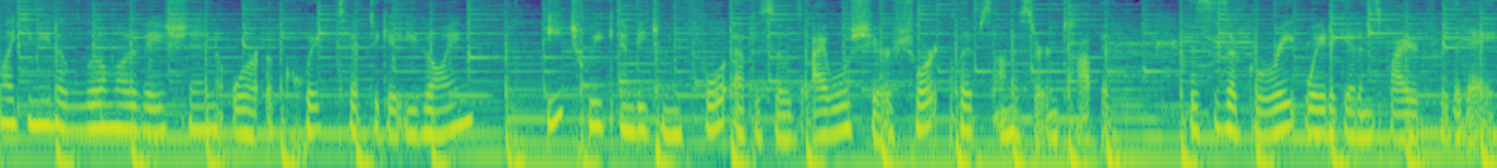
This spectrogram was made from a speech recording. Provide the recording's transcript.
like you need a little motivation or a quick tip to get you going? Each week in between full episodes, I will share short clips on a certain topic. This is a great way to get inspired for the day.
